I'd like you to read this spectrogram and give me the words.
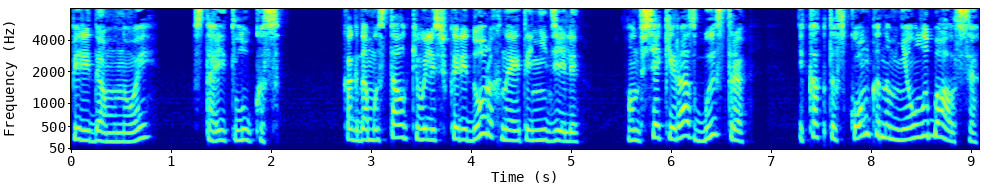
Передо мной стоит Лукас. Когда мы сталкивались в коридорах на этой неделе, он всякий раз быстро и как-то скомканно мне улыбался.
